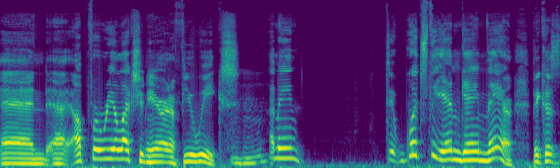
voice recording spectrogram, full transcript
and uh, up for reelection here in a few weeks. Mm-hmm. I mean, what's the end game there? Because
